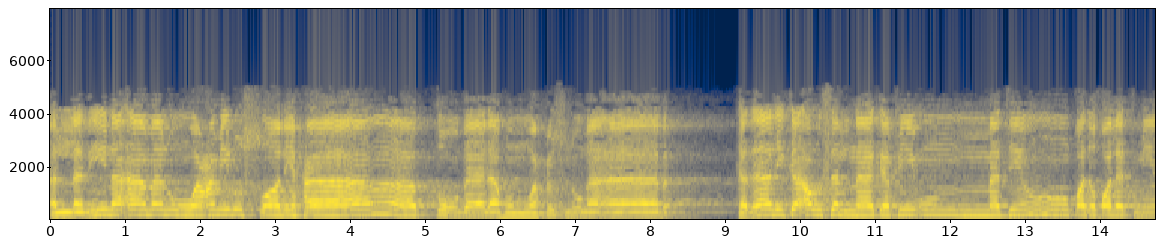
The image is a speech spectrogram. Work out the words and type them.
الذين آمنوا وعملوا الصالحات طوبى لهم وحسن مآب. كذلك أرسلناك في أمة قد خلت من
